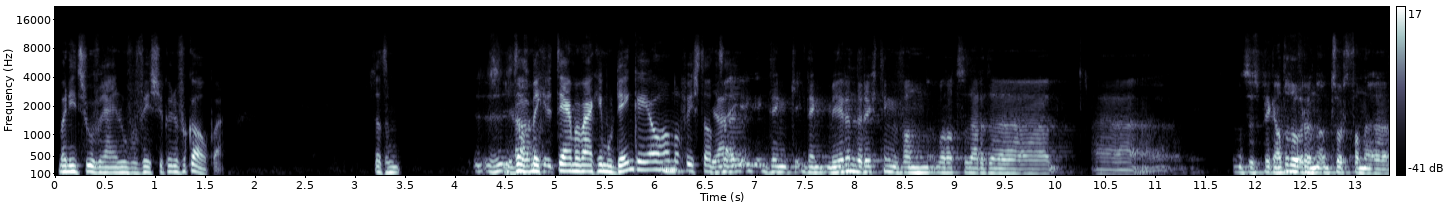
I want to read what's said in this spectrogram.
maar niet soeverein in hoeveel vis ze kunnen verkopen. Is dat een, is ja. dat een beetje de termen waar ik in moet denken, Johan? Of is dat, ja, uh... ik, denk, ik denk meer in de richting van wat ze daar de... Uh, ze spreken altijd over een, een soort van uh,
